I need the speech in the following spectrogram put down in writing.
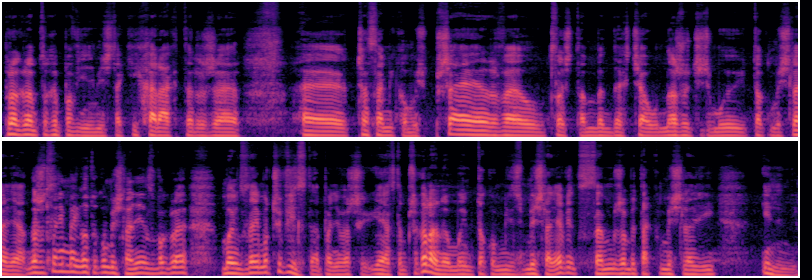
program trochę powinien mieć taki charakter, że czasami komuś przerwę, coś tam będę chciał narzucić mój tok myślenia. Narzucenie mojego toku myślenia jest w ogóle moim zdaniem oczywiste, ponieważ ja jestem przekonany o moim toku myśl- myślenia, więc chcę, żeby tak myśleli inni.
